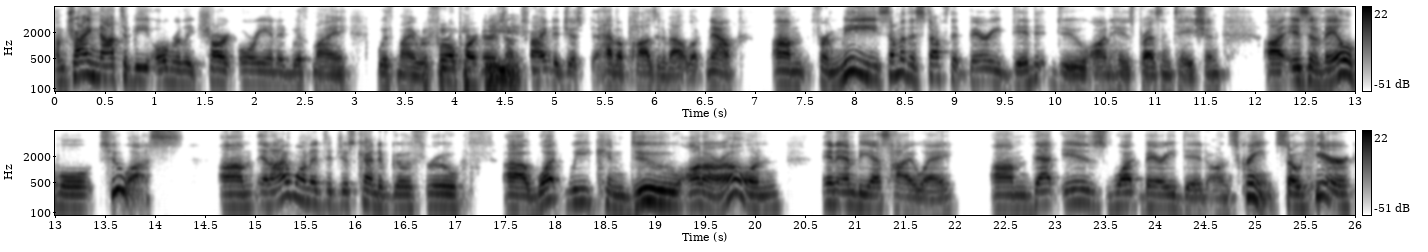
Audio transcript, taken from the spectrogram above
I'm trying not to be overly chart oriented with my with my referral partners. I'm trying to just have a positive outlook. Now, um, for me, some of the stuff that Barry did do on his presentation uh, is available to us. Um, and I wanted to just kind of go through uh, what we can do on our own in MBS Highway. Um, that is what Barry did on screen. So here,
